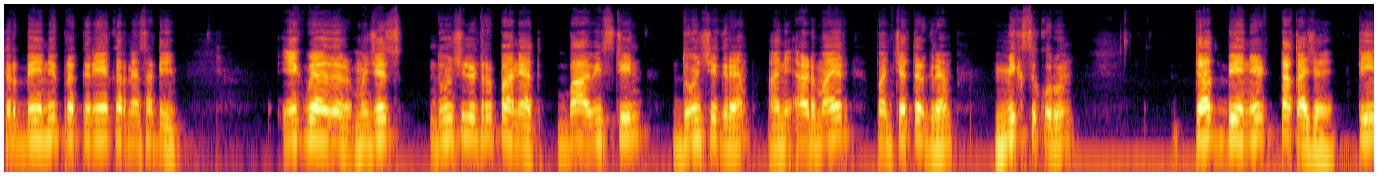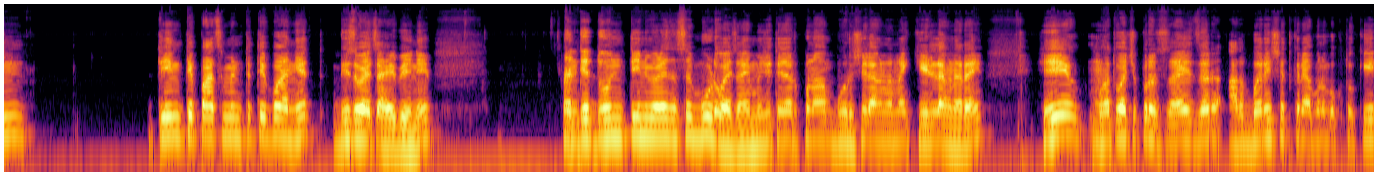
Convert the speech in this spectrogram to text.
तर बेने प्रक्रिया करण्यासाठी एक बेळर म्हणजेच दोनशे लिटर पाण्यात बावीस टीन दोनशे ग्रॅम आणि ॲडमायर पंच्याहत्तर ग्रॅम मिक्स करून त्यात बेणे टाकायचे आहे. तीन तीन ते पाच मिनटं ते पाण्यात भिजवायचं आहे बेने आणि ते दोन तीन वेळेस असं बुडवायचं आहे. म्हणजे त्याच्यावर पुन्हा बुरशी लागणार नाही कीड लागणार आहे. हे महत्त्वाचे प्रोसेस आहे. जर आता बरेच शेतकरी आपण बघतो की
